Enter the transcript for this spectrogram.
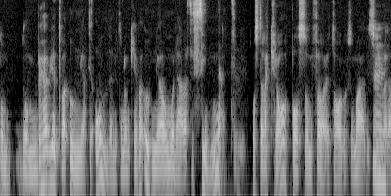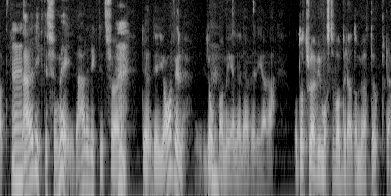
de, de behöver ju inte vara unga till åldern utan de kan ju vara unga och moderna till sinnet. Och ställa krav på oss som företag och som arbetsgivare att Mm. det här är viktigt för mig, det här är viktigt för det, det jag vill jobba med eller leverera. Och då tror jag vi måste vara beredda att möta upp det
